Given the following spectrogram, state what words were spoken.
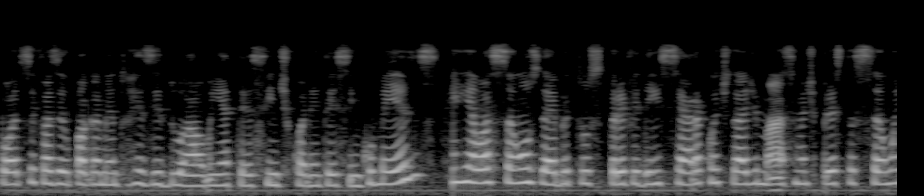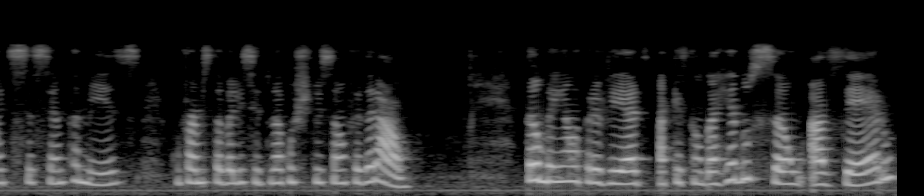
pode-se fazer o pagamento residual em até 145 meses. Em relação aos débitos previdenciários, a quantidade máxima de prestação é de 60 meses, conforme estabelecido na Constituição Federal. Também ela prevê a questão da redução a zero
